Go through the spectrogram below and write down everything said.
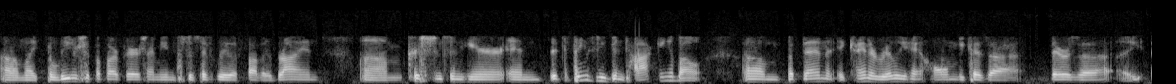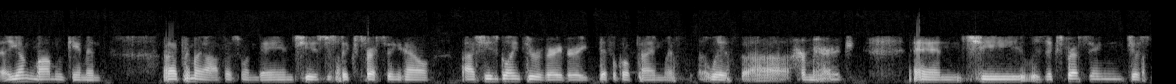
um, like the leadership of our parish. I mean, specifically with Father Brian um, Christensen here, and it's things we've been talking about. Um, but then it kind of really hit home because uh, there was a, a, a young mom who came in uh, to my office one day, and she was just expressing how uh, she's going through a very, very difficult time with with uh, her marriage and she was expressing just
